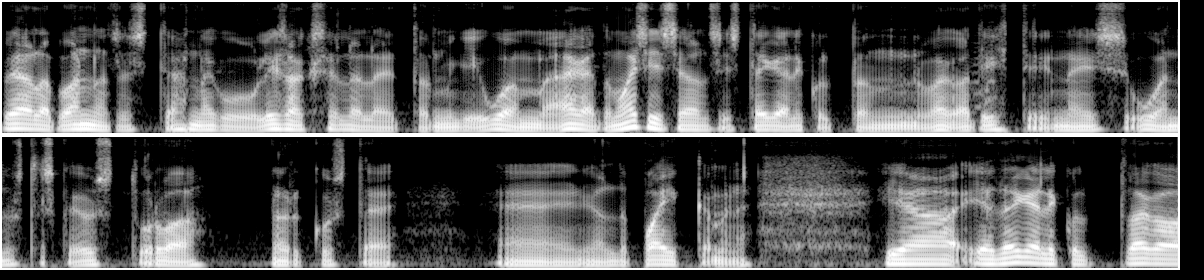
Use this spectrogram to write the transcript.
peale panna, sest jah, nagu lisaks sellele, et on mingi uuem ägedam asi seal, siis tegelikult on väga tihti neis uuendustes ka just turvanõrkuste äh, nii-öelda paikamine. ja, ja tegelikult väga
